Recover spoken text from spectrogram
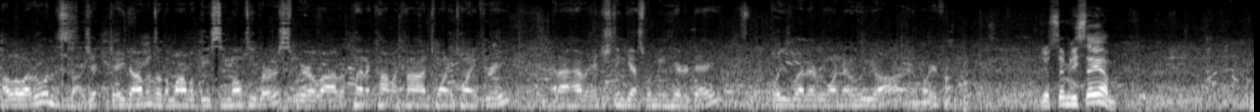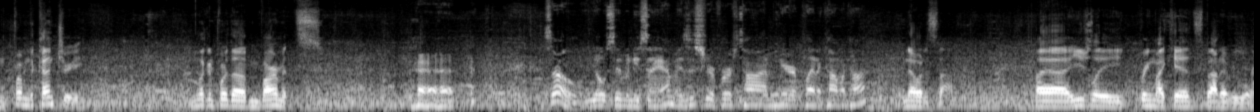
Hello, everyone. This is J- Jay Dobbins of the Marvel DC Multiverse. We're live at Planet Comicon 2023, and I have an interesting guest with me here today. Please let everyone know who you are and where you're from. Yosemite Sam. I'm from the country. I'm looking for the varmints. So, Yosemite Sam, is this your first time here at Planet Comicon? No, it's not. I uh, usually bring my kids about every year.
